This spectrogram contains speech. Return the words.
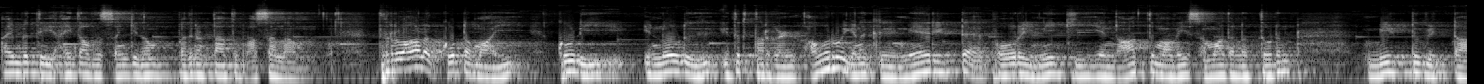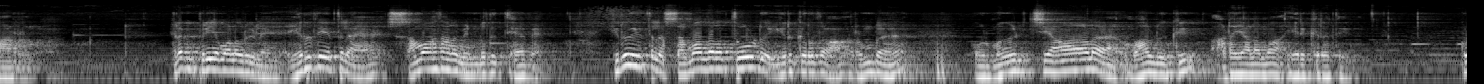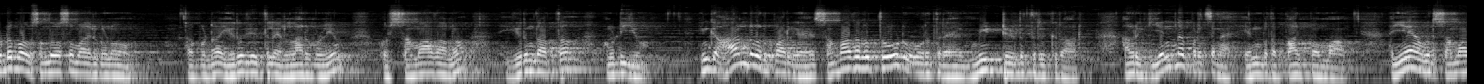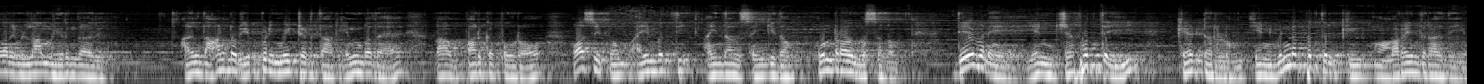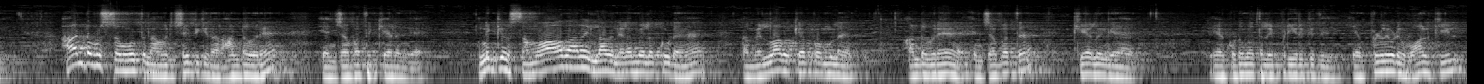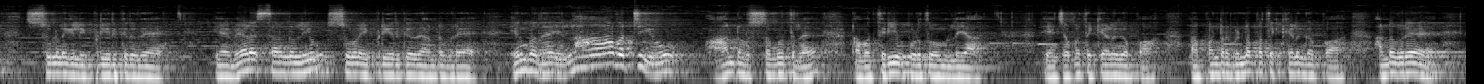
ஐம்பத்தி ஐந்தாவது சங்கீதம் பதினெட்டாவது வசனம். திரளான கூட்டமாய் கூடி என்னோடு எதிர்த்தார்கள். அவரும் எனக்கு நேரிட்ட போரை நீக்கி என் ஆத்மாவை சமாதானத்துடன் மீட்டு விட்டார் எனக்கு பிரியமானவர்களே இருதயத்தில் சமாதானம் என்பது தேவை. இருதயத்தில் சமாதானத்தோடு இருக்கிறது தான் ரொம்ப ஒரு மகிழ்ச்சியான வாழ்வுக்கு அடையாளமாக இருக்கிறது. குடும்பம் சந்தோஷமாக இருக்கணும் அப்படின்னா இருதயத்தில் எல்லாருக்குள்ளேயும் ஒரு சமாதானம் இருந்தால் தான் முடியும். இங்கே ஆண்டவர் பாருங்க சமாதானத்தோடு ஒருத்தரை மீட்டு எடுத்திருக்கிறார் அவருக்கு என்ன பிரச்சனை என்பதை பார்ப்போமா? ஏன் அவர் சமாதானம் இல்லாமல் இருந்தார்? அதில் இந்த ஆண்டவர் எப்படி மீட்டெடுத்தார் என்பதை நாம் பார்க்க போகிறோம் வாசிப்போம் ஐம்பத்தி ஐந்தாவது சங்கீதம் மூன்றாவது வசனம். தேவனே என் ஜெபத்தை கேட்டருளும். என் விண்ணப்பத்திற்கு மறைந்திராதையும் ஆண்டவர் சமூகத்தில் அவர் ஜெபிக்கிறார். ஆண்டவரே என் ஜெபத்தை கேளுங்க. இன்றைக்கும் சமாதானம் இல்லாத நிலைமையில கூட நம்ம எல்லாரும் கேட்போம்ல. ஆண்டவரே என் ஜெபத்தை கேளுங்க. என் குடும்பத்தில் இப்படி இருக்குது. என் பிள்ளையுடைய வாழ்க்கையில் சூழ்நிலைகள் இப்படி இருக்கிறது. என் வேலை ஸ்தலங்கள்லையும் சூழ்நிலை இப்படி இருக்கிறது ஆண்டவரே. என்பதை எல்லாவற்றையும் ஆண்டவர் சமூகத்தில் நம்ம தெரியப்படுத்துவோம் இல்லையா? என் ஜெபத்தை கேளுங்கப்பா. நான் பண்ணுற விண்ணப்பத்தை கேளுங்கப்பா. ஆண்டவரே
